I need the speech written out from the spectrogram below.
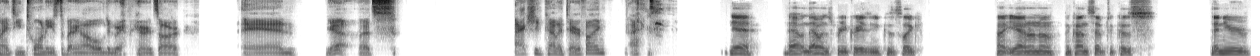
1920s, depending on how old the grandparents are. And yeah, that's actually kind of terrifying. Yeah, that that one's pretty crazy because like, uh, yeah, I don't know the concept because then your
